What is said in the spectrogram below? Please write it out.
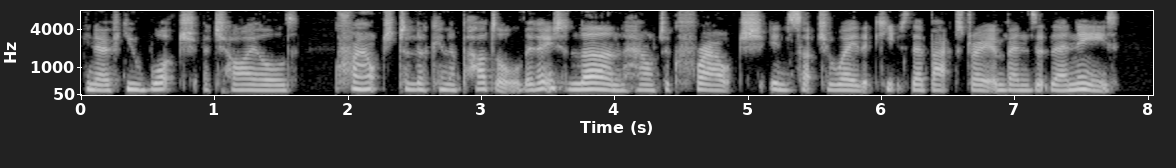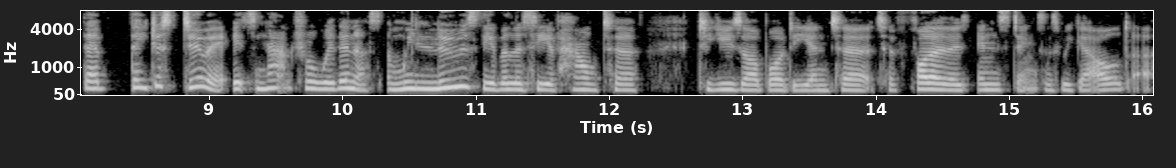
You know, if you watch a child crouch to look in a puddle. They don't need to learn how to crouch in such a way that keeps their back straight and bends at their knees. They they just do it. It's natural within us, and we lose the ability of how to to use our body and to to follow those instincts as we get older.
